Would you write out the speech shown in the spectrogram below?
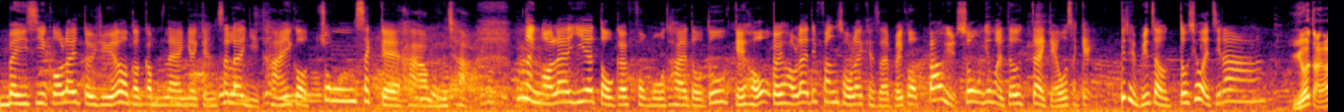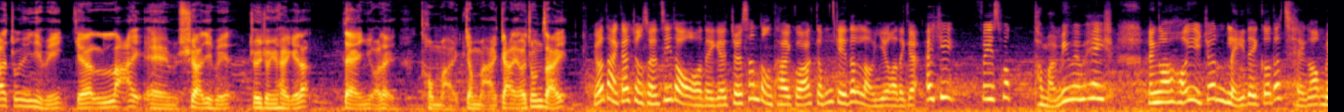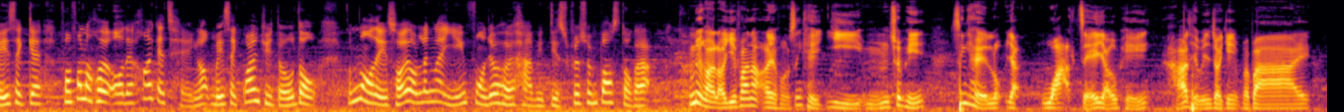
未試過咧對住一個咁靚嘅景色咧，而嘆呢個中式嘅下午茶。咁另外咧，依一度嘅服務態度都幾好。最後咧啲分數咧，其實係俾個鮑魚酥，因為都真係幾好食嘅。呢條片就到此為止啦。如果大家中意呢條片，記得 like and share 呢條片。最重要係記得訂閱我哋，同埋撳埋隔離個鐘仔。如果大家仲想知道我哋嘅最新動態嘅話，咁記得留意我哋嘅 IG、Facebook 同埋 Mimi Page。另外可以將你哋覺得邪惡美食嘅放翻落去我哋開嘅邪惡美食關注島度。咁我哋所有 link 咧已經放咗去下面 description box 度噶啦。咁另外留意翻啦，我哋逢星期二五出片，星期六日或者有片。下一條片再見，拜拜。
